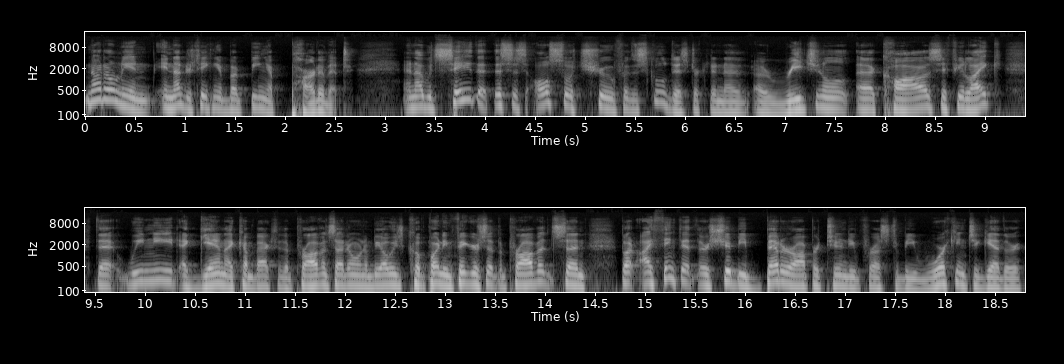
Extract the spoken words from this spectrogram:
not only in, in undertaking it, but being a part of it. And I would say that this is also true for the school district and a, a regional uh, cause, if you like, that we need, again, I come back to the province. I don't want to be always pointing fingers at the province. and But I think that there should be better opportunity for us to be working together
